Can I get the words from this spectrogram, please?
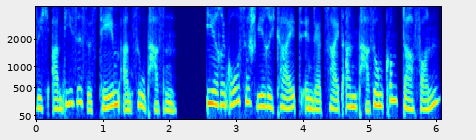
sich an dieses System anzupassen Ihre große Schwierigkeit in der Zeitanpassung kommt davon,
